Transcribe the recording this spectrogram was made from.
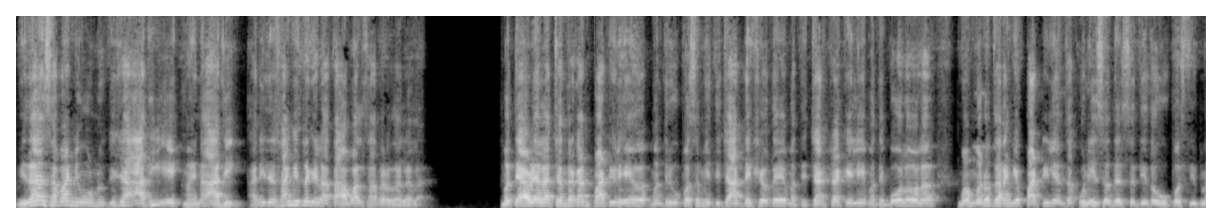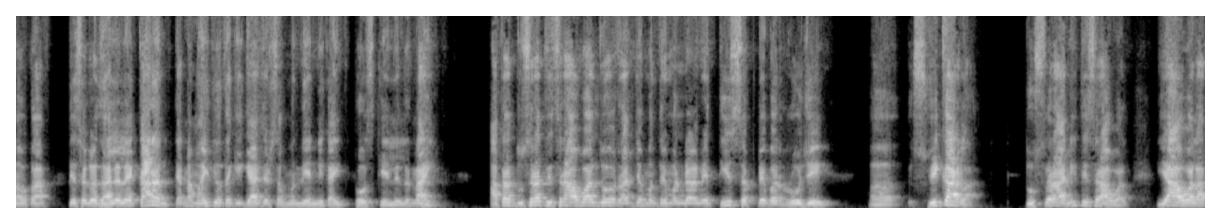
विधानसभा निवडणुकीच्या आधी एक महिना आधी. आणि ते सांगितलं गेलं आता अहवाल सादर झालेला आहे. मग त्यावेळेला चंद्रकांत पाटील हे मंत्री उपसमितीचे अध्यक्ष होते मग ते चर्चा केली मग ते बोलवलं. मग मनोजरांगे पाटील यांचा कोणीही सदस्य तिथं उपस्थित नव्हता. ते सगळं झालेलं आहे. कारण त्यांना माहिती होतं की गॅजेट संबंधी यांनी काही ठोस केलेलं नाही. आता दुसरा तिसरा अहवाल जो राज्य मंत्रिमंडळाने तीस सप्टेंबर रोजी स्वीकारला. दुसरा आणि तिसरा अहवाल. या अहवालात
